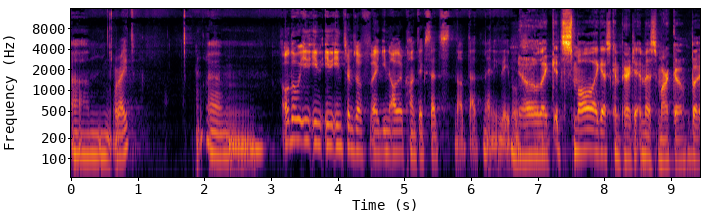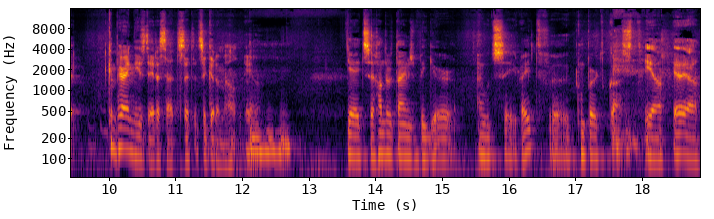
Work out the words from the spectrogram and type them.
Um, right? Um, although in, in, in terms of like in other contexts, that's not that many labels. no, like it's small, I guess, compared to MS MARCO, but comparing these data sets, it, it's a good amount. Yeah. Mm-hmm. yeah, it's a hundred times bigger, I would say, right, f- uh, compared to CAsT. Yeah, yeah, yeah.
